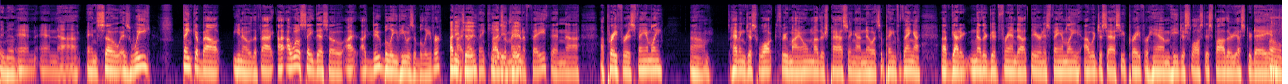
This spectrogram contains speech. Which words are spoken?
Amen. And and uh, and so as we think about you know the fact, I, I will say this though, I, I do believe he was a believer. I do too. I, too. think he I was a man too. of faith, and uh, I pray for his family. Um, having just walked through my own mother's passing, I know it's a painful thing. I, I've got another good friend out there and his family. I would just ask you pray for him. He just lost his father yesterday, and, Oh,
